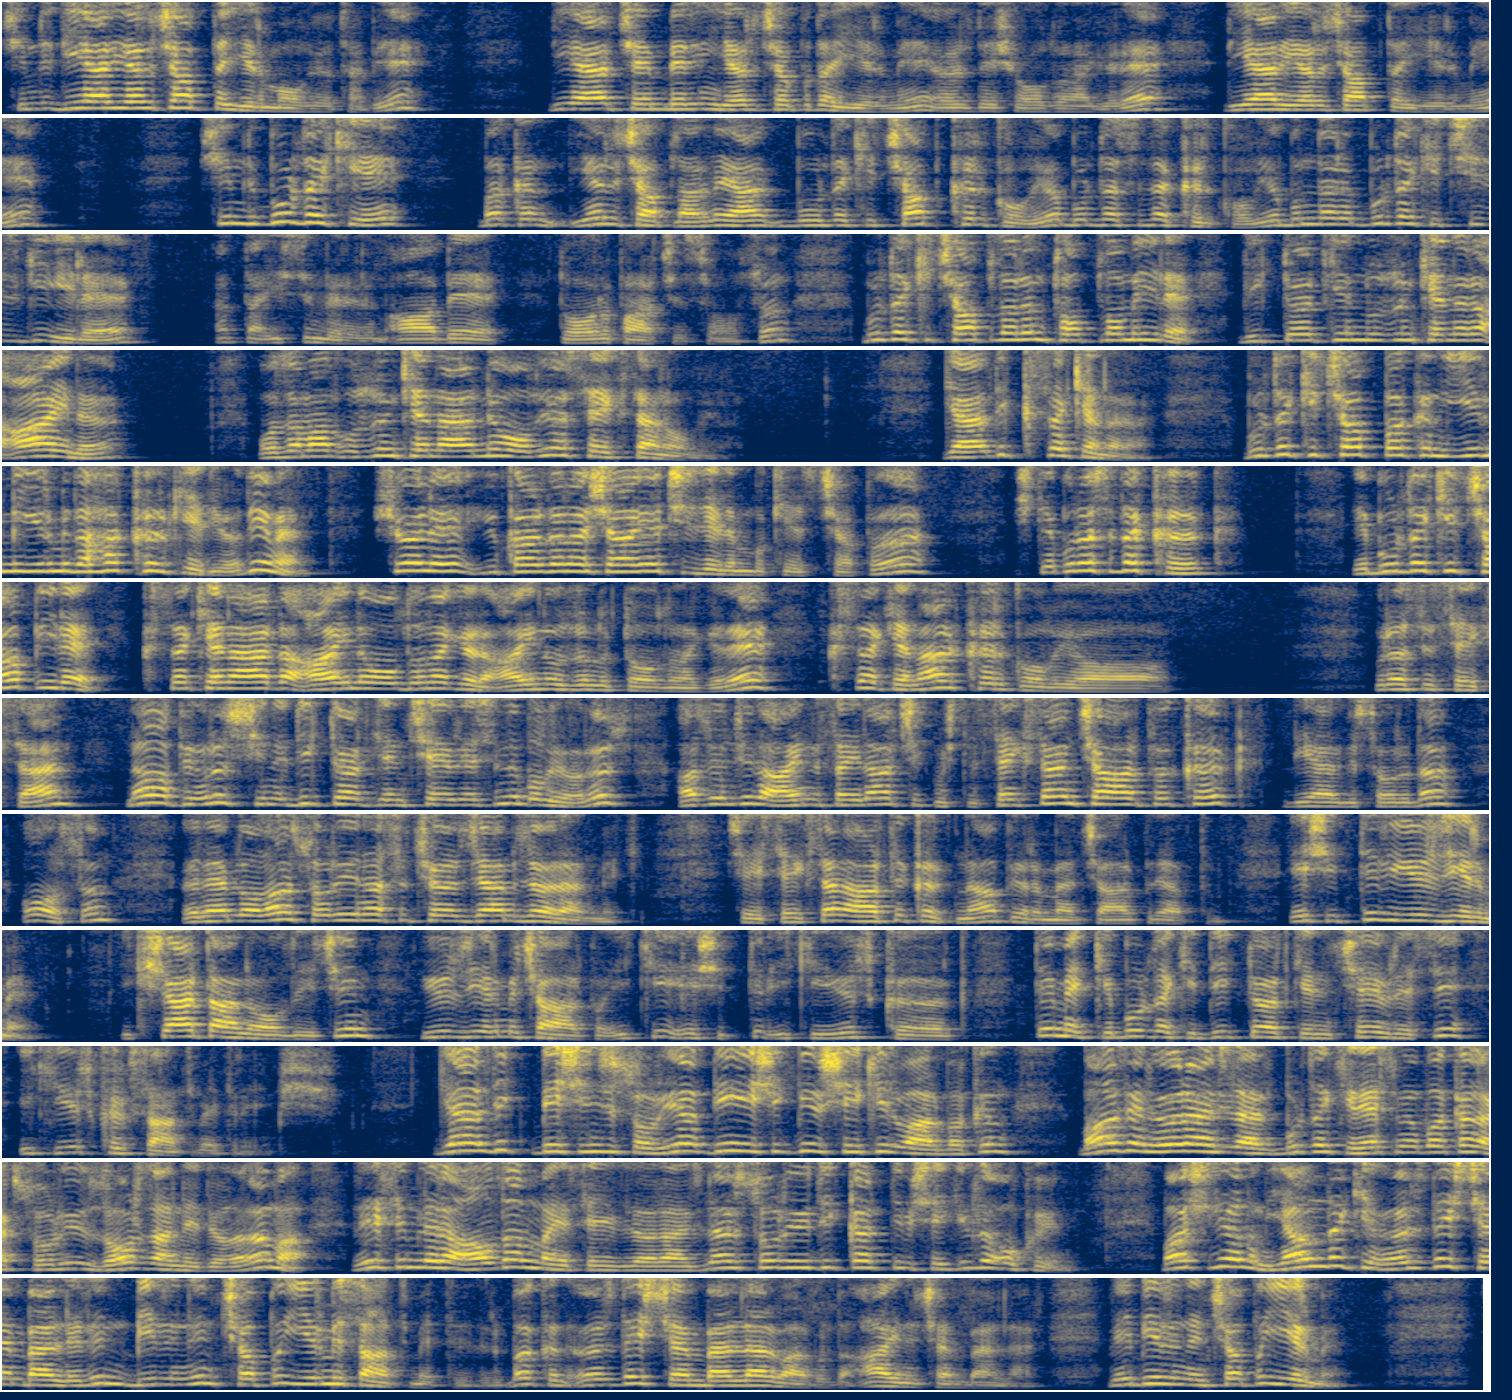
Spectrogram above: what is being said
Şimdi diğer yarıçap da 20 oluyor tabii. Diğer çemberin yarıçapı da 20 özdeş olduğuna göre. Diğer yarıçap da 20. Şimdi buradaki bakın yarıçaplar veya buradaki çap 40 oluyor. Buradası da 40 oluyor. Bunları buradaki çizgi ile hatta isim verelim. AB doğru parçası olsun. Buradaki çapların toplamı ile dikdörtgenin uzun kenarı aynı. O zaman uzun kenar ne oluyor? 80 oluyor. Geldik kısa kenara. Buradaki çap bakın 20 20 daha 40 ediyor değil mi? Şöyle yukarıdan aşağıya çizelim bu kez çapı. İşte burası da 40. E buradaki çap ile kısa kenarda aynı olduğuna göre, aynı uzunlukta olduğuna göre kısa kenar 40 oluyor. Burası 80. Ne yapıyoruz? Şimdi dikdörtgenin çevresini buluyoruz. Az önce de aynı sayılar çıkmıştı. 80 çarpı 40 diğer bir soruda olsun. Önemli olan soruyu nasıl çözeceğimizi öğrenmek. Şey 80 artı 40 ne yapıyorum ben çarpı yaptım. Eşittir 120. İkişer tane olduğu için 120 çarpı 2 eşittir 240. Demek ki buradaki dikdörtgenin çevresi 240 santimetreymiş. Geldik 5. soruya. Değişik bir şekil var bakın. Bazen öğrenciler buradaki resme bakarak soruyu zor zannediyorlar ama resimlere aldanmayın sevgili öğrenciler. Soruyu dikkatli bir şekilde okuyun. Başlayalım. Yandaki özdeş çemberlerin birinin çapı 20 santimetredir. Bakın özdeş çemberler var burada. Aynı çemberler. Ve birinin çapı 20.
